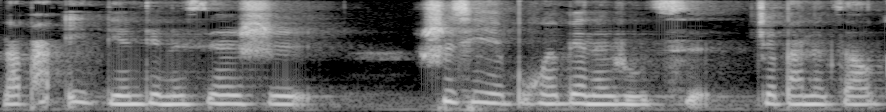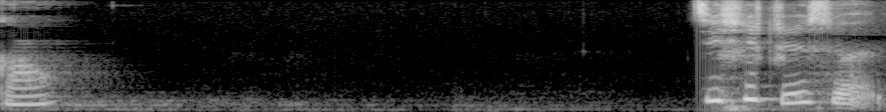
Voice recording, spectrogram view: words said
哪怕一点点的现实，事情也不会变得如此这般的糟糕。及时止损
